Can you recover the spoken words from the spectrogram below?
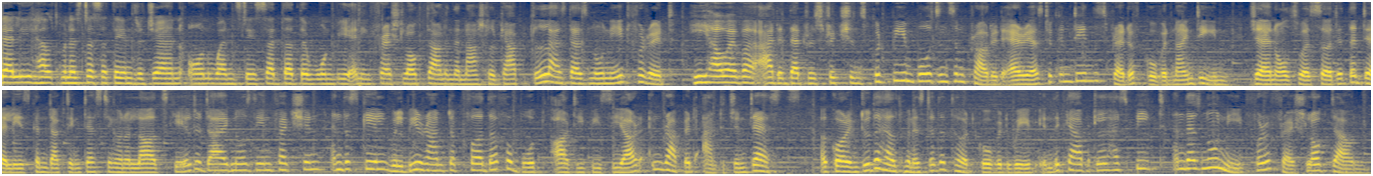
Delhi Health Minister Satyendar Jain on Wednesday said that there won't be any fresh lockdown in the national capital as there's no need for it. He, however, added that restrictions could be imposed in some crowded areas to contain the spread of COVID 19. Jain also asserted that Delhi is conducting testing on a large scale to diagnose the infection and the scale will be ramped up further for both RT PCR and rapid antigen tests. According to the health minister, the third COVID wave in the capital has peaked and there's no need for a fresh lockdown.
